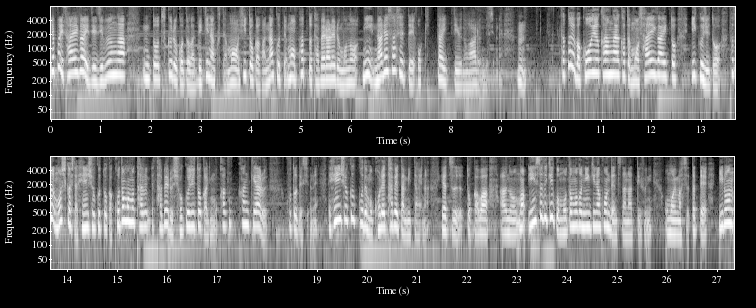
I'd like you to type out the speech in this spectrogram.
やっぱり災害時自分が、うんと、作ることができなくても、火とかがなくても、パッと食べられるものに慣れさせておきたいっていうのがあるんですよね。うん。例えばこういう考え方も災害と育児と、例えばもしかしたら変色とか子供の食べ食べる食事とかにも関係あることですよね。で、変色っ子でもこれ食べたみたいなやつとかは、あの、まインスタで結構もともと人気なコンテンツだなっていうふうに思います。だって、いろん、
